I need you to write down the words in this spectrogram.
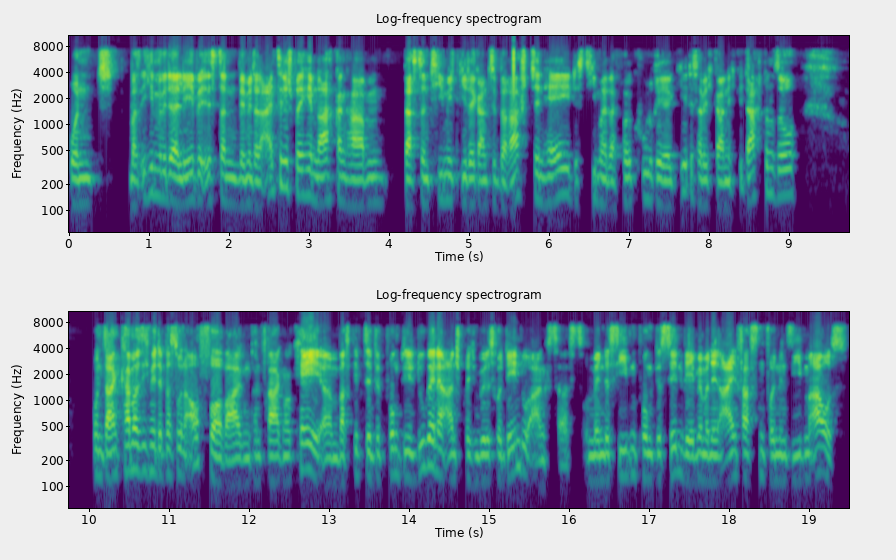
Und was ich immer wieder erlebe, ist dann, wenn wir dann Einzelgespräche im Nachgang haben, dass dann Teammitglieder ganz überrascht sind, hey, das Team hat da voll cool reagiert, das habe ich gar nicht gedacht und so. Und dann kann man sich mit der Person auch vorwagen und kann fragen, okay, ähm, was gibt es denn für Punkte, die du gerne ansprechen würdest, vor denen du Angst hast? Und wenn das sieben Punkte sind, wählen wir mal den einfachsten von den sieben aus.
